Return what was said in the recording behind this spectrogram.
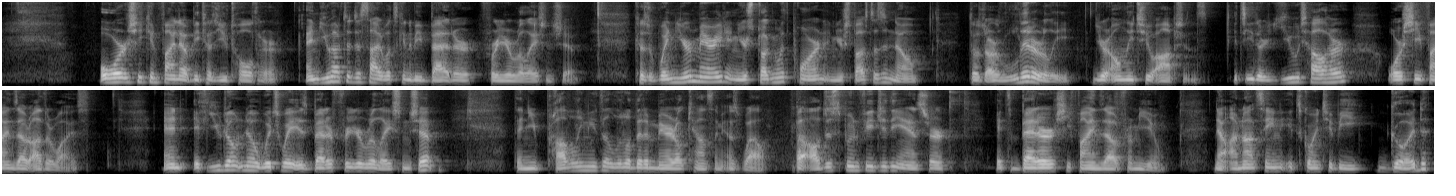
or she can find out because you told her. And you have to decide what's going to be better for your relationship. Because when you're married and you're struggling with porn and your spouse doesn't know, those are literally your only two options. It's either you tell her or she finds out otherwise. And if you don't know which way is better for your relationship, then you probably need a little bit of marital counseling as well. But I'll just spoon feed you the answer. It's better she finds out from you. Now, I'm not saying it's going to be good.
